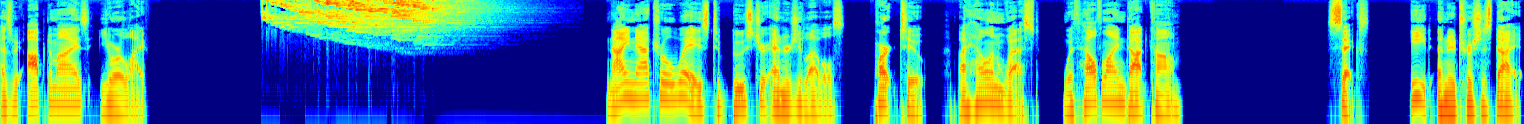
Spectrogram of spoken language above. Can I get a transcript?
as we optimize your life. Nine Natural Ways to Boost Your Energy Levels, Part 2, by Helen West with Healthline.com. 6. Eat a nutritious diet.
